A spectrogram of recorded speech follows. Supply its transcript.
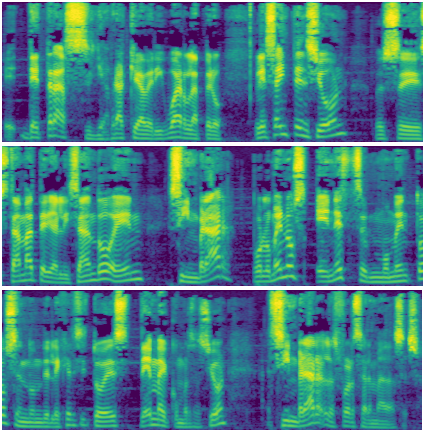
eh, detrás y habrá que averiguarla. Pero esa intención pues, se está materializando en simbrar, por lo menos en estos momentos en donde el ejército es tema de conversación, simbrar a las Fuerzas Armadas eso.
